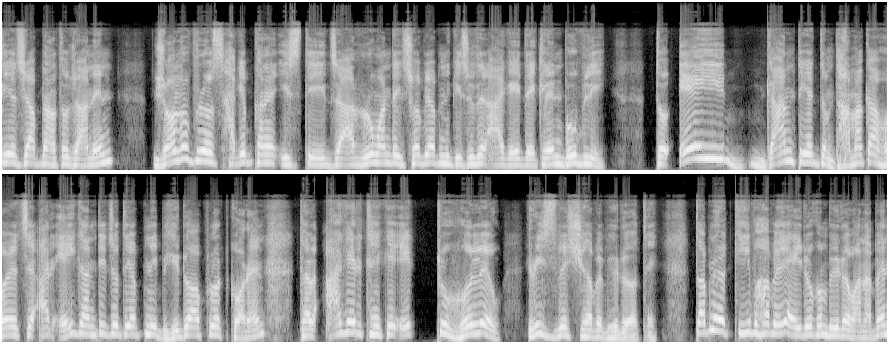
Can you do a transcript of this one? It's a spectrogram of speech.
দিয়েছে আপনারা তো জানেন? জনপ্রিয় সাকিব খানের স্ত্রী যার রোমান্টিক ছবি আপনি কিছুদিন আগে দেখলেন, বুবলি। তো এই গানটি একদম ধামাকা হয়েছে আর এই গানটি যদি আপনি ভিডিও আপলোড করেন, তাহলে আগের থেকে একটু হলেও রিচ বেশি হবে ভিডিওতে। তো আপনারা কীভাবে এইরকম ভিডিও বানাবেন?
